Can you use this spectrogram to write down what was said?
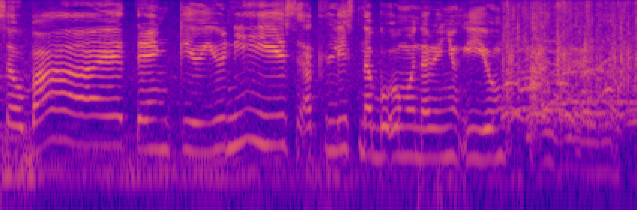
So, bye! Thank you, Eunice. At least nabuo mo na rin yung iyong puzzle.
